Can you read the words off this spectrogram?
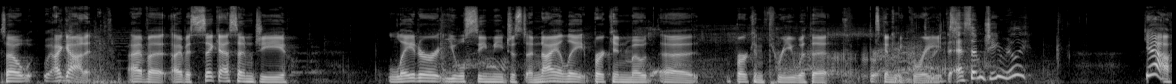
So I got it. I have a I have a sick SMG. Later, you will see me just annihilate Birkin mode, uh, Birkin three with it. It's gonna be great. the SMG, really? Yeah,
